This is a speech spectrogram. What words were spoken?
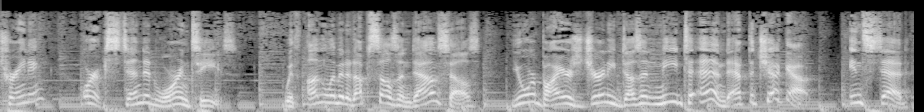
training, or extended warranties. With unlimited upsells and downsells, your buyer's journey doesn't need to end at the checkout. Instead,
